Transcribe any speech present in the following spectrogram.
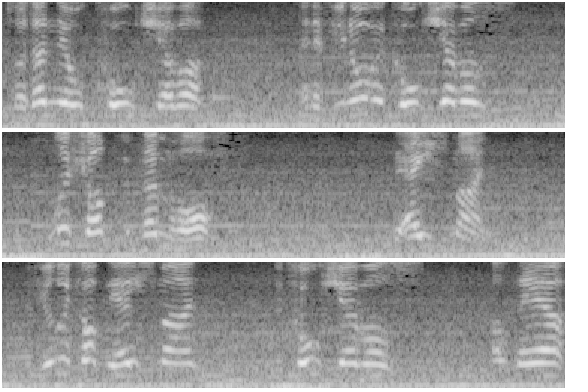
so I done the old cold shower. And if you know about cold showers, look up Wim Hof, the Iceman. If you look up the Iceman, the cold showers are there,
